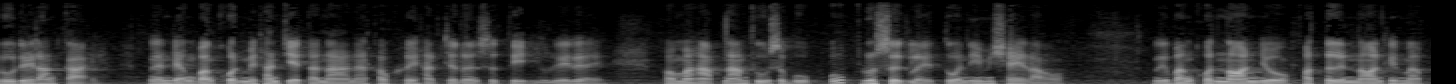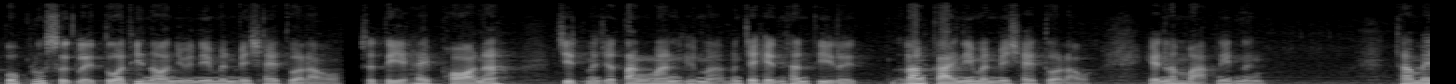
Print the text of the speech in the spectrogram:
รู้ด้วยร่างกายงั้นอย่างบางคนไม่ทันเจตนานะเขาเคยหัดเจริญสติอยู่เรื่อยๆพอมาอาบน้ำถูสบู่ปุ๊บรู้สึกเลยตัวนี้ไม่ใช่เรา หรือบางคนนอนอยู่พอตื่นนอนขึ้นมาปุ๊บรู้สึกเลยตัวที่นอนอยู่นี้มันไม่ใช่ตัวเรา สติให้พอนะ จิตมันจะตั้งมั่นขึ้นมา มันจะเห็นทันทีเลยร่างกายนี้มันไม่ใช่ตัวเรา เห็นลำบากนิดนึง ถ้าไม่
